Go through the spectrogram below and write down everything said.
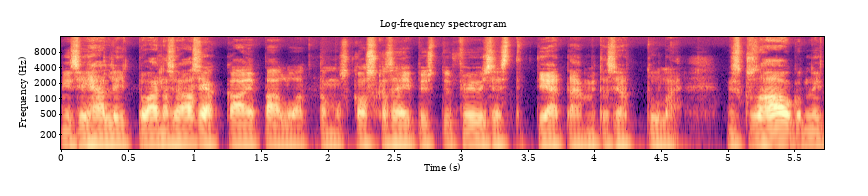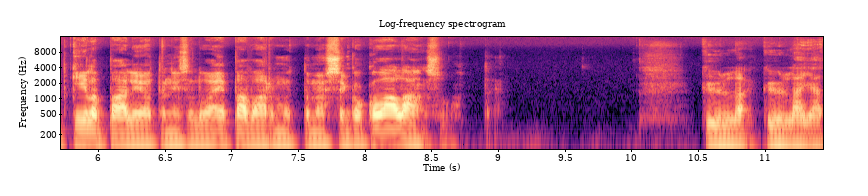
niin siihen liittyy aina se asiakkaan epäluottamus, koska se ei pysty fyysisesti tietämään, mitä sieltä tulee. Niin kun sä haukut niitä kilpailijoita, niin se luo epävarmuutta myös sen koko alan suhteen. Kyllä, kyllä. Ja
